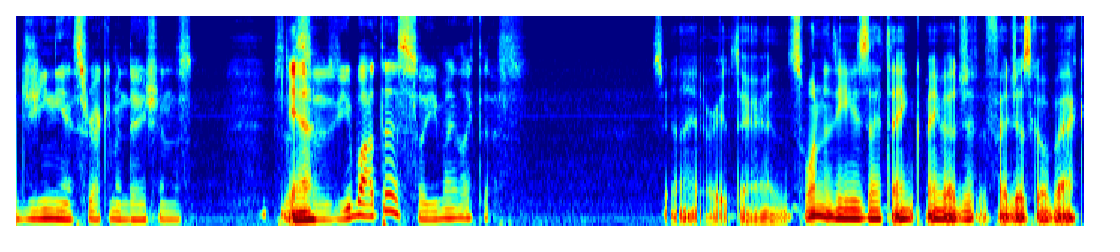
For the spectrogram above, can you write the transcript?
Genius recommendations. So Yeah. Says, you bought this, so you might like this. So I'll hit right there. It's one of these, I think. Maybe I'll just if I just go back.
